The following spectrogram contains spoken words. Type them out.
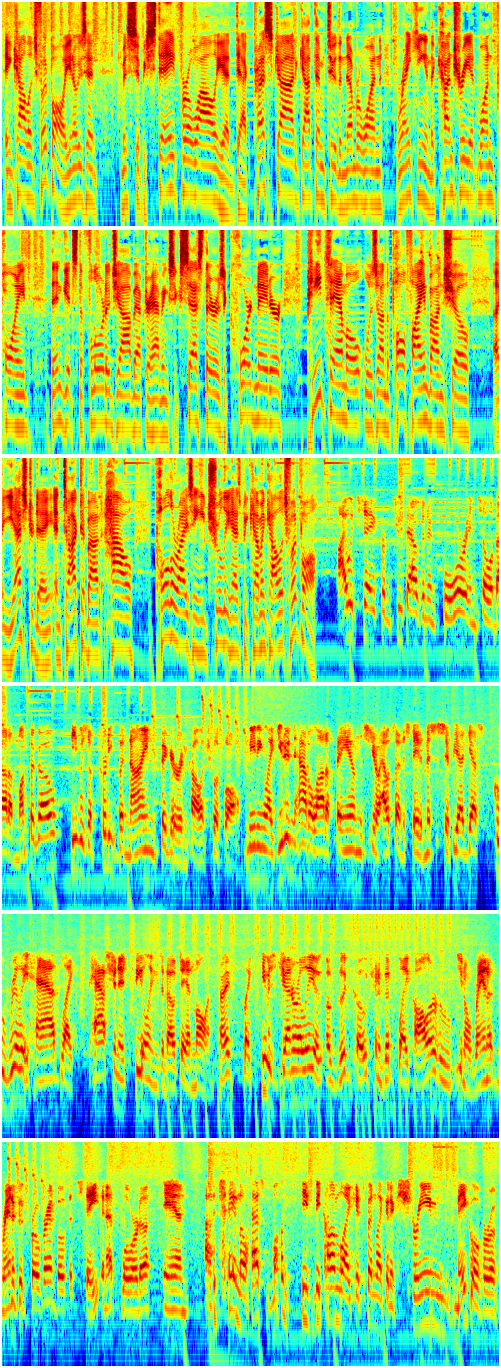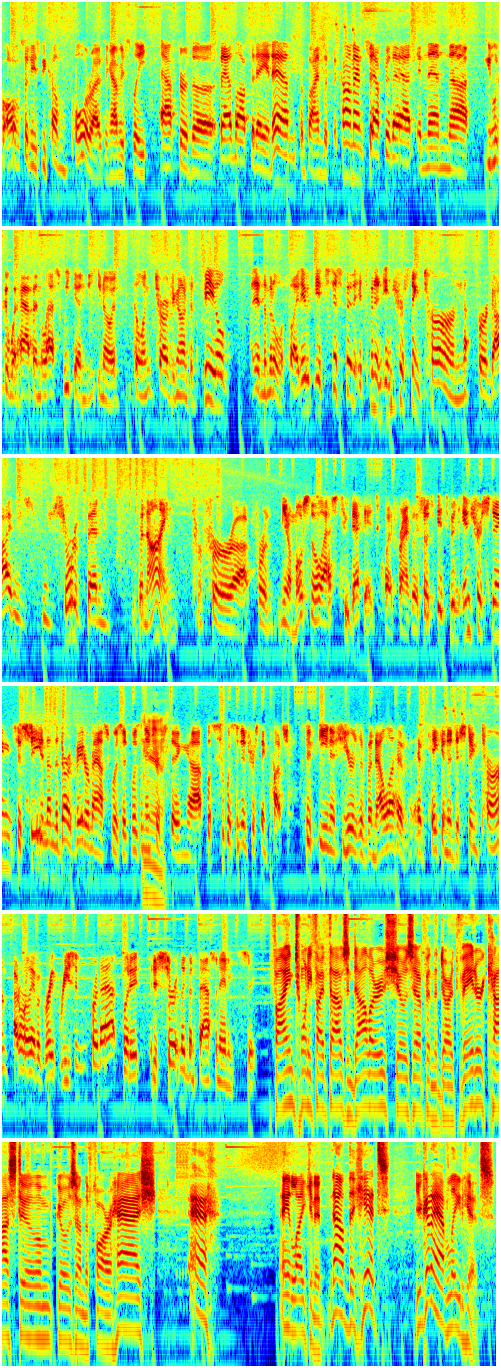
in college football. You know, he's had Mississippi State for a while. He had Dak Prescott, got them to the number one ranking in the country at one point, then gets the Florida job after having success there as a coordinator. Pete Thamel was on the Paul Finebaum show uh, yesterday and talked about how polarizing he truly has become in college football. I would say from 2004 until about a month ago, he was a pretty benign figure in college football, meaning like you didn't have a lot of fans, you know, outside the state of Mississippi, I guess, who really had like passionate feelings about Dan Mullen, right? Like he was generally a, a good coach and a good play caller who, you know, ran a, ran a good program both at state and at Florida. And I would say in the last month, he's become like it's been like an extreme makeover of all of a sudden he's become polarizing. Obviously, after the bad loss at A and M, combined with the comments after that, and then uh, you look at what happened last weekend. You know, going charging onto the field in the middle of a fight. It, it's just been it's been an interesting turn for a guy who's who's sort of been benign for for, uh, for you know most of the last two decades, quite frankly. So it's, it's been interesting to see. And then the Darth Vader mask was it was an Yeah. interesting uh, was was an interesting touch. Fifteen-ish years of vanilla have have taken a distinct turn. I don't really have a great reason for that, but it, it has certainly been fascinating to see. Fine $25,000, shows up in the Darth Vader costume, goes on the far hash. Eh, ain't liking it. Now, the hit, you're going to have late hits.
